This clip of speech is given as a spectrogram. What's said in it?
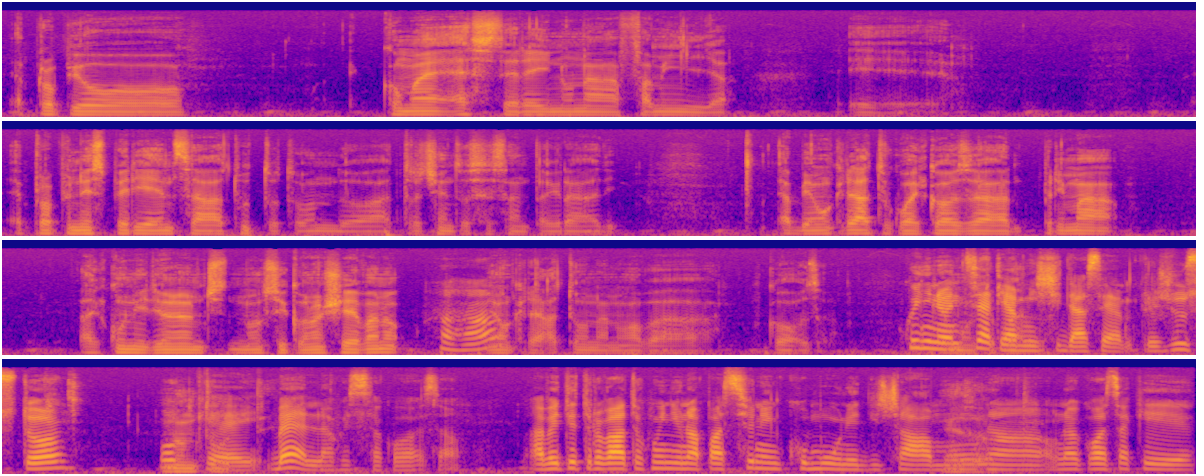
è proprio come essere in una famiglia. è proprio un'esperienza a tutto tondo, a 360 gradi. Abbiamo creato qualcosa, prima alcuni di noi non, non si conoscevano, uh-huh. abbiamo creato una nuova cosa. Quindi non siete molto amici da sempre, giusto? Non ok, tutti. bella questa cosa. Avete trovato quindi una passione in comune, diciamo, Esatto. una, una cosa che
